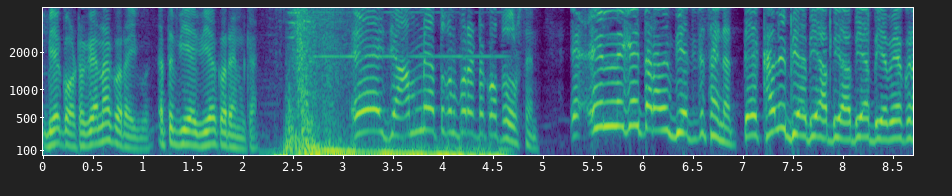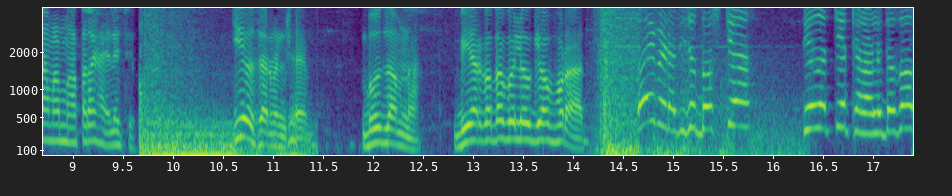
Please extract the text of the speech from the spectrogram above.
বিয়া ঘটকে না করাইবো? এত বিয়া বিয়া করেন কা? এই যে আপনি এতক্ষণ পর একটা কথা ধরছেন এ- এর লেগেই তার আমি বিয়ে দিতে চাই না। তে খালি বিয়া বিয়া বিয়া বিয়া বিয়া বিয়া করে আমার মাথাটা খাইলেছে কি হো চেয়ারম্যান সাহেব? বুঝলাম না। বিয়ার কথা কইলেও কি অপরাধ? ওই বেটা দিছ দশটা। দুই হাজার টিয়া ঠেলা লইতে সব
